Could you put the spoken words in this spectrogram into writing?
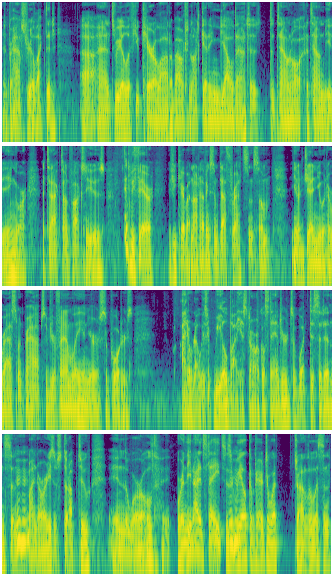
and perhaps reelected. Uh, and it's real if you care a lot about not getting yelled at at the town hall at a town meeting or attacked on Fox News. And to be fair, if you care about not having some death threats and some, you know, genuine harassment perhaps of your family and your supporters. I don't know, is it real by historical standards of what dissidents and mm-hmm. minorities have stood up to in the world or in the United States? Is it mm-hmm. real compared to what John Lewis and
